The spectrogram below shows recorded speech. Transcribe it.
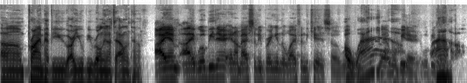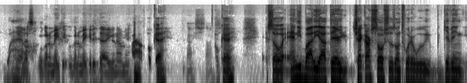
Um, Prime, have you? Are you be rolling out to Allentown? I am. I will be there, and I'm actually bringing the wife and the kids. So we'll, Oh, we'll- Yeah, we'll be there. We'll be Wow, there. wow, Yeah, we're gonna make it. We're gonna make it a day. You know what I mean? wow. Okay, Nice, nice. okay. So anybody out there, check our socials on Twitter. We'll be giving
